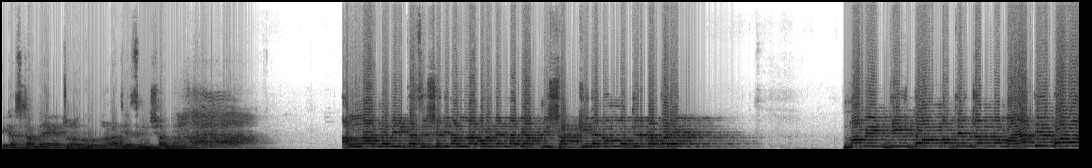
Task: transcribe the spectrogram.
এই কাজটা আমরা একজনও করব না। রাজি আছেন ইনশাল্লাহ আল্লাহ নবীর কাছে সেদিন আল্লাহ বলবেন, নবী, আপনি সাক্ষী দেন উন্মতির ব্যাপারে। নবীর দিনটা উন্মতির জন্য মায়া দিয়ে ভরা।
